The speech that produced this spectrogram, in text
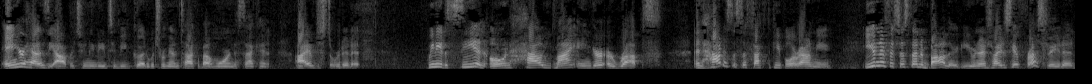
Anger has the opportunity to be good, which we're going to talk about more in a second. I've distorted it. We need to see and own how my anger erupts and how does this affect the people around me. Even if it's just that I'm bothered, even if I just get frustrated,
